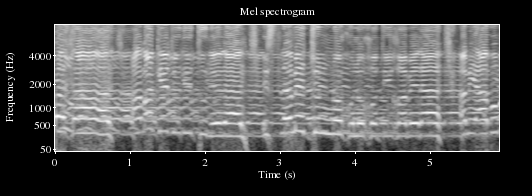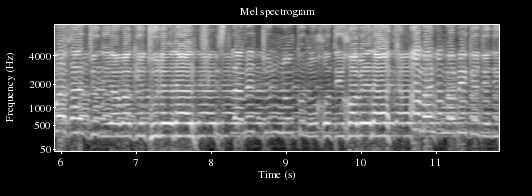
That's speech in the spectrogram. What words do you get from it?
বাকার আমাকে যদি ইসলামের জন্য কোনো ক্ষতি হবে না। আমি আবু বাকার যদি আমাকে তুলে নেন, ইসলামের জন্য কোনো ক্ষতি হবে না। আমার নবীকে যদি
